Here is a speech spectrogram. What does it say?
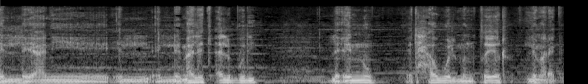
اللي يعني ال- اللي مالت قلبه دي لأنه اتحول من طير لمراكبي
